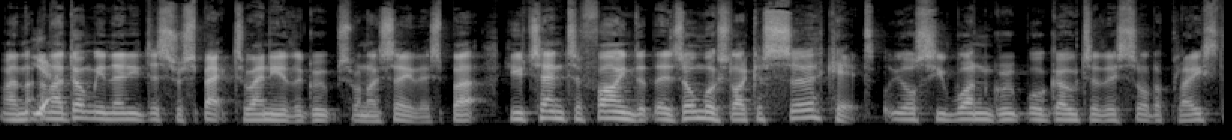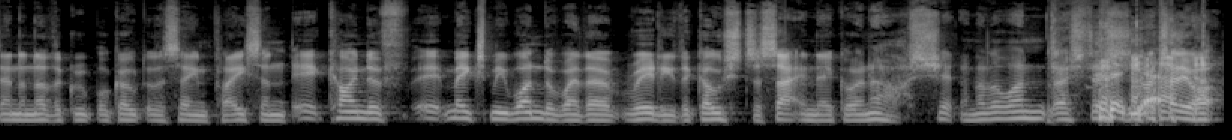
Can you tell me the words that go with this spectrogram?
And, yeah. and I don't mean any disrespect to any of the groups when I say this, but you tend to find that there's almost like a circuit. You'll see one group will go to this sort of place, then another group will go to the same place, and it kind of it makes me wonder whether really the ghosts are sat in there going, "Oh shit, another one." Let's just yeah. I tell you what,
